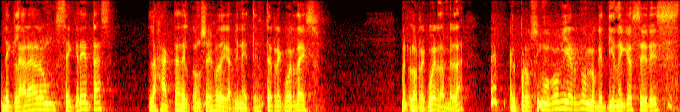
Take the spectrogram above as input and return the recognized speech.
declararon secretas las actas del Consejo de Gabinete. ¿Usted recuerda eso? Bueno, lo recuerdan, ¿verdad? Eh, El próximo gobierno lo que tiene que hacer es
